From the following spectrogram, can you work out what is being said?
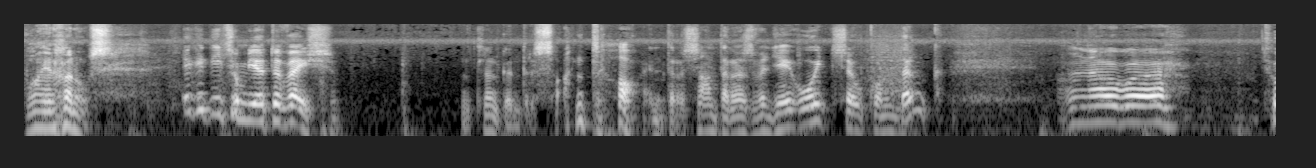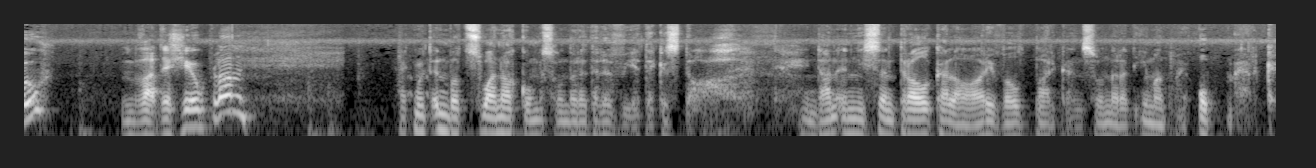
Waarheen gaan ons? Ek het iets om jou te wys. Dit klink interessant. Oh, interessanter as wat jy ooit sou kon dink. Nou uh, toe. Wat is jou plan? Ek moet in Botswana kom sonder dat hulle weet ek is daar. En dan in die sentraal Kalahari wildpark in sonder dat iemand my opmerk.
